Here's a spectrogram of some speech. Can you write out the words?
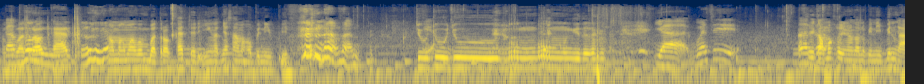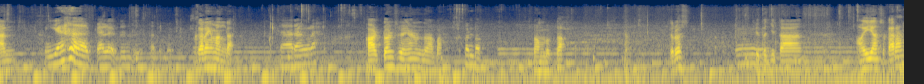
Membuat Gabung roket. gitu. Ngomong-ngomong membuat roket jadi ingatnya sama Upin Ipin. Nah, man. Cu cu cu brum brum gitu. ya, gue sih Pasti kamu sering nonton Upin Ipin kan? Iya, kalau dulu tapi Sekarang emang enggak? sekarang lah Kartun seringnya nonton apa? SpongeBob. SpongeBob tak? Terus Hmm, cita-cita Oh iya yang sekarang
